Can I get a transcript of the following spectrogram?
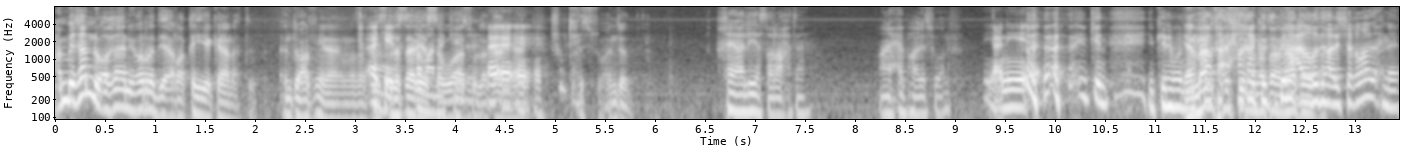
عم بيغنوا أغاني already عراقية كانت أنتم عارفينها مثلا أكيد. سارية طبعاً السواس. ولا إيه، إيه، إيه. شو بتحسوا عن جد؟ خيالية صراحة أنا أحب هاي السوالف يعني يمكن يمكن هو يعني ما حقك كلها على هذا- ضد هذه الشغلات إحنا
